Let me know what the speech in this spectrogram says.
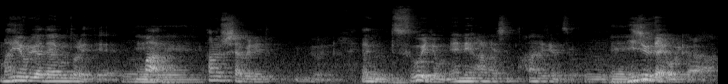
前よりはだいぶ取れて、うんまへあ楽しく喋れるように、うん。すごいでも年齢離れし離れてるんですよ、うんえー20代多いから。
